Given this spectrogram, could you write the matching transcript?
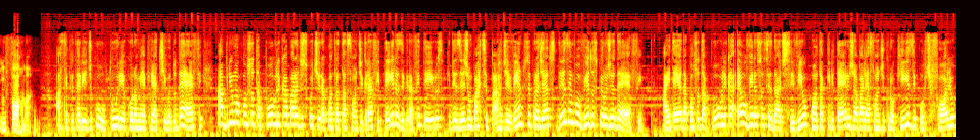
informa. A Secretaria de Cultura e Economia Criativa do DF abriu uma consulta pública para discutir a contratação de grafiteiras e grafiteiros que desejam participar de eventos e projetos desenvolvidos pelo GDF. A ideia da consulta pública é ouvir a sociedade civil quanto a critérios de avaliação de croquis e portfólio,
